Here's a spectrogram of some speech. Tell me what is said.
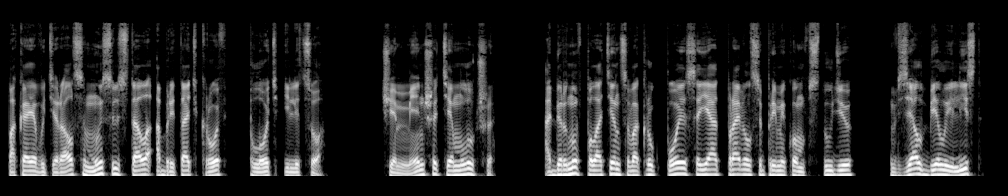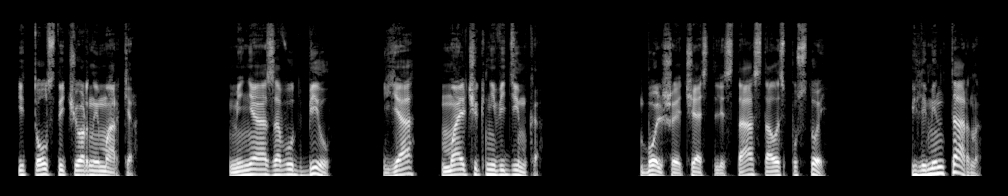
Пока я вытирался, мысль стала обретать кровь, плоть и лицо. Чем меньше, тем лучше. Обернув полотенце вокруг пояса, я отправился прямиком в студию, взял белый лист и толстый черный маркер. Меня зовут Билл. Я мальчик-невидимка. Большая часть листа осталась пустой. Элементарно.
